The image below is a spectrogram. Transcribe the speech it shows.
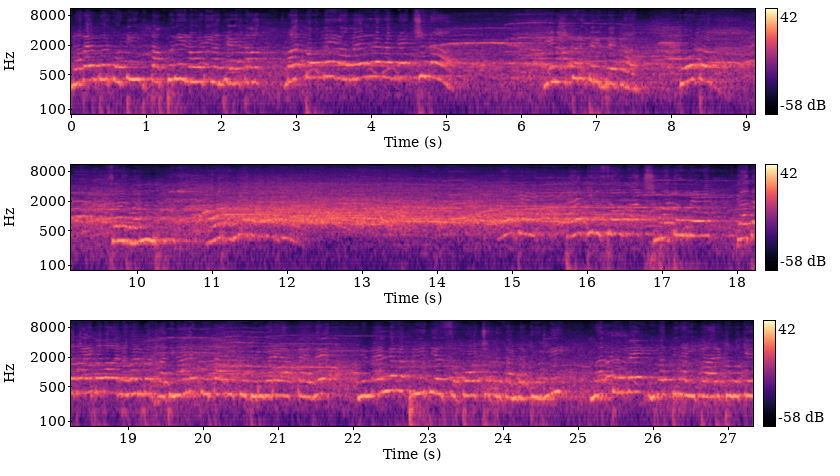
November fourteen ತಪ್ಪದೇ ನೋಡಿ ಅಂತ ಹೇಳ್ತಾ ಮತ್ತೊಮ್ಮೆ ನಮ್ಮೆಲ್ಲರ ನೆಚ್ಚಿನ ಏನು ಆ ಕಡೆ ತಿರುಗ್ಬೇಕಾ? ಫೋಟೋ ಸರ್, ಒಂದು ನಿಮ್ಮೆಲ್ಲರ ಪ್ರೀತಿಯ ಸಪೋರ್ಟ್ ಚಿತ್ರತಂಡಕ್ಕಿರಲಿ ಮತ್ತೊಮ್ಮೆ ಇವತ್ತಿನ ಈ ಕಾರ್ಯಕ್ರಮಕ್ಕೆ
